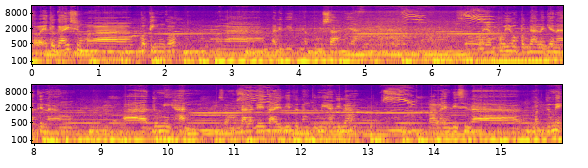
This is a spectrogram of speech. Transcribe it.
So ito guys, yung mga kuting ko, mga maliliit na pusa. Yan. So ayan po yung paglalagyan natin ng ah, dumihan. So maglalagay tayo dito ng dumihan nila para hindi sila magdumi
